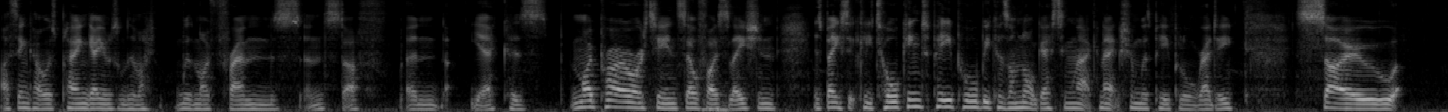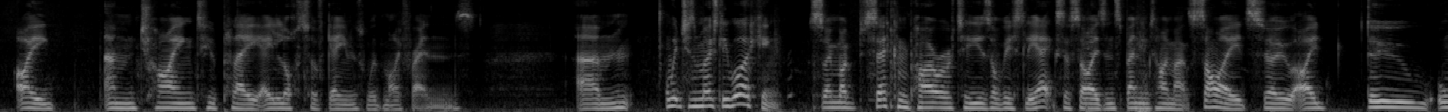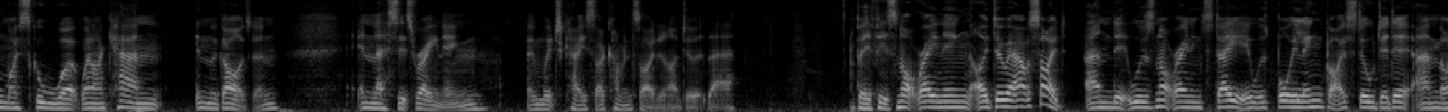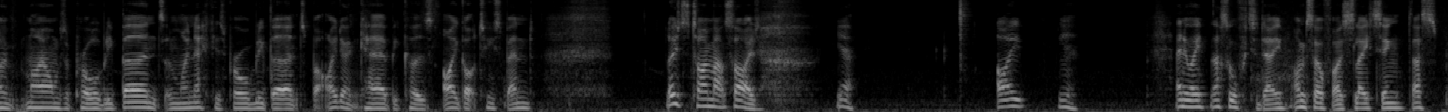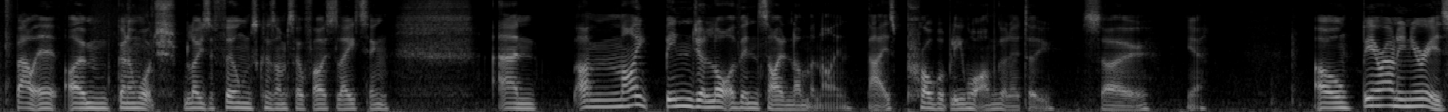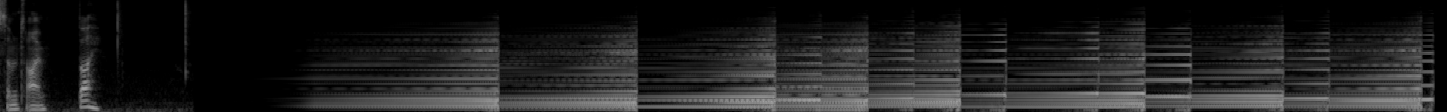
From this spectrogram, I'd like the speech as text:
I think I was playing games with my with my friends and stuff and yeah, because my priority in self isolation is basically talking to people because I'm not getting that connection with people already. So I am trying to play a lot of games with my friends, um, which is mostly working. So my second priority is obviously exercise and spending time outside. So I do all my schoolwork when I can in the garden unless it's raining, in which case I come inside and I do it there. But if it's not raining, I do it outside. And it was not raining today, it was boiling, but I still did it. And I, my arms are probably burnt and my neck is probably burnt, but I don't care because I got to spend loads of time outside. Yeah. I yeah. Anyway, that's all for today. I'm self isolating. That's about it. I'm gonna watch loads of films because I'm self isolating, and I might binge a lot of Inside Number Nine. That is probably what I'm gonna do. So yeah, I'll be around in your ears sometime. Bye.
